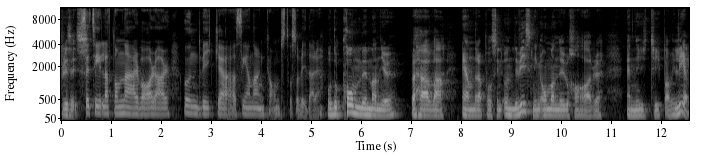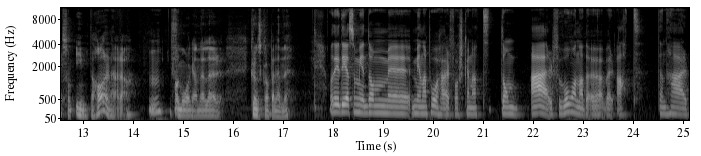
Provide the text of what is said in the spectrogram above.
Precis. Se till att de närvarar, undvika sen ankomst och så vidare. Och då kommer man ju behöva ändra på sin undervisning om man nu har en ny typ av elev som inte har den här mm. förmågan eller kunskapen ännu. Och det är det som de eh, menar på här, forskarna, att de är förvånade över att den här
